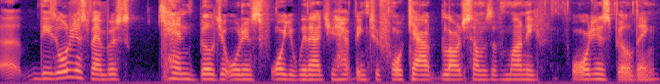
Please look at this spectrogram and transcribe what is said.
uh, these audience members can build your audience for you without you having to fork out large sums of money for audience building.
